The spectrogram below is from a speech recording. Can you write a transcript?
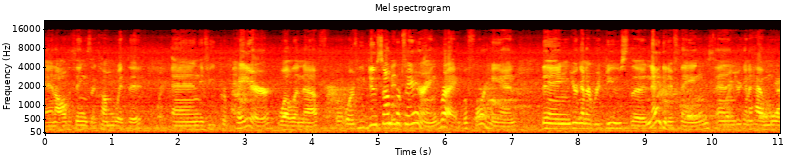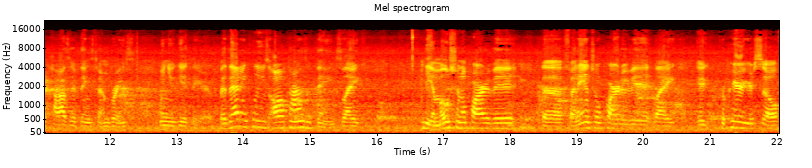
and all the things that come with it. Right. And if you prepare well enough, or, or if you do some preparing right beforehand, then you're going to reduce the negative things and you're going to have more positive things to embrace when you get there. But that includes all kinds of things like the emotional part of it, the financial part of it, like prepare yourself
